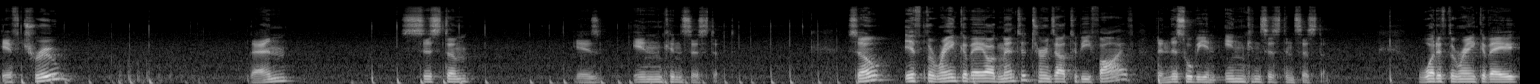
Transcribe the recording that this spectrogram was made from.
If true, then system is inconsistent. So if the rank of A augmented turns out to be 5, then this will be an inconsistent system. What if the rank of A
